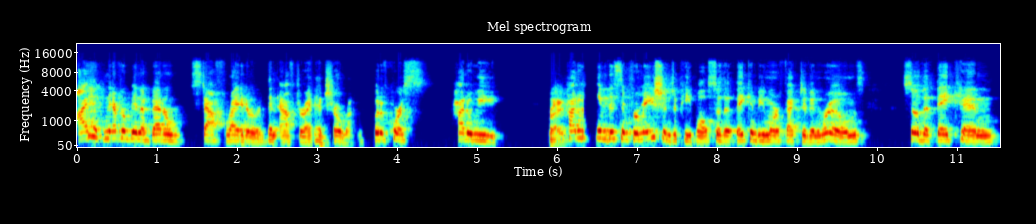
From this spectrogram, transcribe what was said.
I had never been a better staff writer than after I had showrun. But of course, how do we Right. how do we give this information to people so that they can be more effective in rooms so that they can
